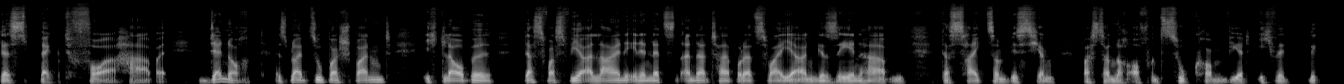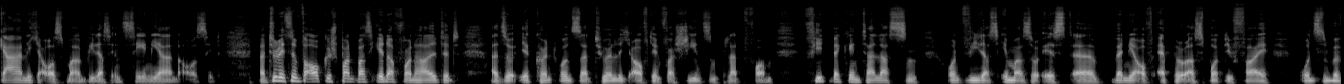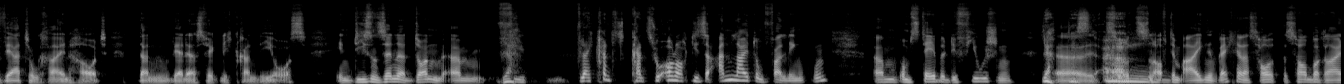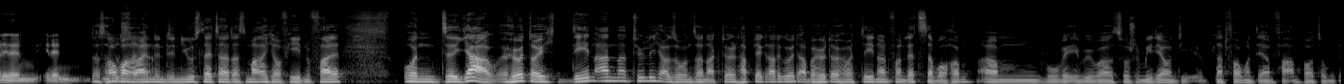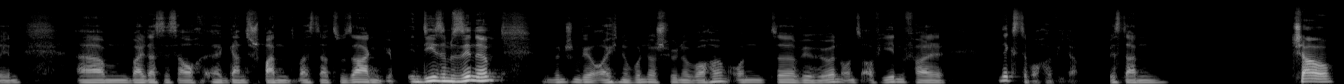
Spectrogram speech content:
Heidenrespekt vorhabe. Dennoch, es bleibt super spannend. Ich glaube, das, was wir alleine in den letzten anderthalb oder zwei Jahren gesehen haben, das zeigt so ein bisschen, was dann noch auf uns zukommen wird. Ich will mir gar nicht ausmalen, wie das in zehn Jahren aussieht. Natürlich sind wir auch gespannt, was ihr davon haltet. Also ihr könnt uns natürlich auf den verschiedensten Plattformen Feedback hinterlassen und wie das immer so ist, äh, wenn ihr auf Apple oder Spotify uns eine Bewertung reinhaut, dann wäre das wirklich grandios. In diesem Sinne, Don, ähm, Ja. viel, vielleicht kannst, kannst du auch noch diese Anleitung verlinken, ähm, um Stable Diffusion Ja, das, äh, zu nutzen auf ähm, dem eigenen Rechner. Das, hau, das hauen wir rein in den, in den Das hauen wir rein in den Newsletter, das mache ich auf jeden Fall. Und äh, ja, hört euch den an natürlich, also unseren aktuellen habt ihr gerade gehört, aber hört euch auch den an von letzter Woche, ähm, wo wir eben über Social Media und die Plattform und deren Verantwortung reden, ähm, weil das ist auch äh, ganz spannend, was da zu sagen gibt. In diesem Sinne wünschen wir euch eine wunderschöne Woche und äh, wir hören uns auf jeden Fall nächste Woche wieder. Bis dann. Ciao.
